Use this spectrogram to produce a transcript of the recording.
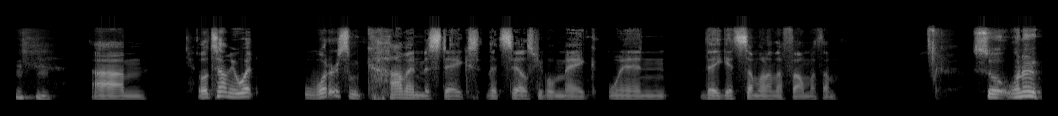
Mm-hmm. Um, well, tell me what what are some common mistakes that salespeople make when they get someone on the phone with them? So one of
